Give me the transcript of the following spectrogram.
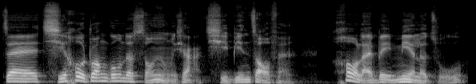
在齐后庄公的怂恿下起兵造反，后来被灭了族。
